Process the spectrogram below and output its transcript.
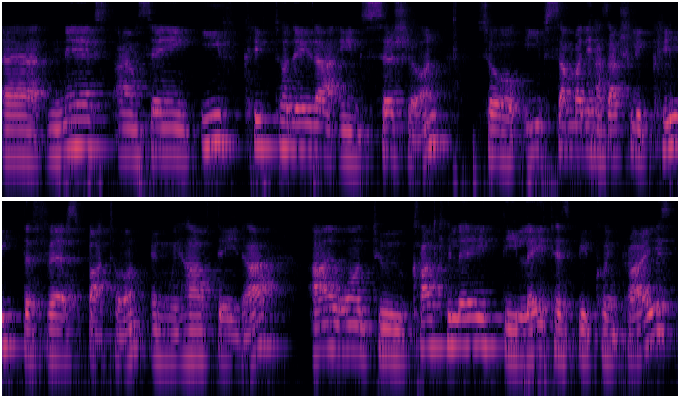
Uh, next, I'm saying if crypto data in session. So if somebody has actually clicked the first button and we have data, I want to calculate the latest Bitcoin price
